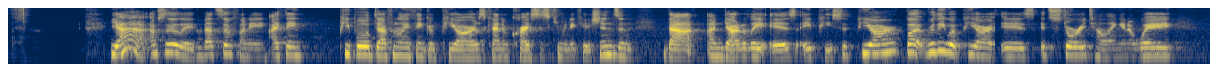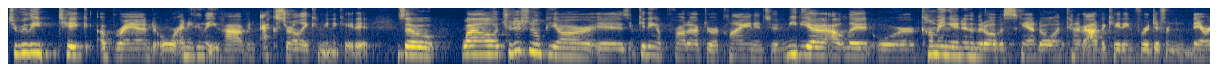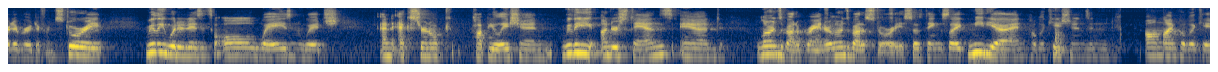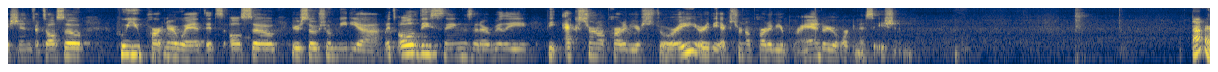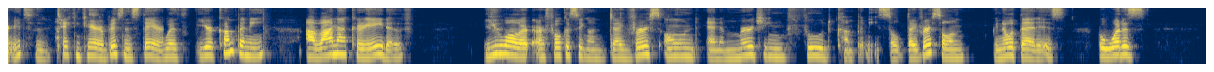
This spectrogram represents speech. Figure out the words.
Yeah, absolutely. That's so funny. I think people definitely think of PR as kind of crisis communications, and that undoubtedly is a piece of PR. But really, what PR is, it's storytelling in a way to really take a brand or anything that you have and externally communicate it. So, while traditional PR is getting a product or a client into a media outlet or coming in in the middle of a scandal and kind of advocating for a different narrative or a different story, really what it is, it's all ways in which an external population really understands and learns about a brand or learns about a story. So things like media and publications and online publications. It's also who you partner with. It's also your social media. It's all of these things that are really the external part of your story or the external part of your brand or your organization. All right, so taking care of business there with your company, Avana Creative. You all are, are focusing on diverse owned and emerging food companies. So, diverse owned, we know what that is, but what is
